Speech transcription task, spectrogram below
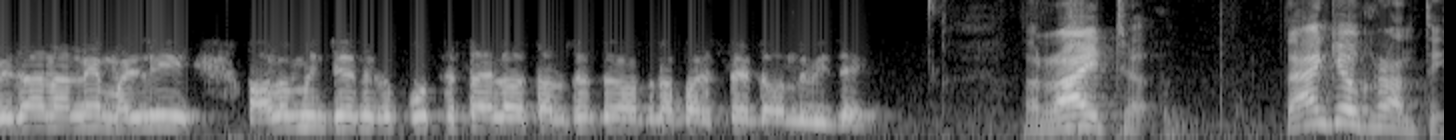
విధానాన్ని మళ్ళీ అవలంబించేందుకు పూర్తి స్థాయిలో సంసిద్ధమవుతున్న పరిస్థితి అయితే ఉంది Vijay. Right thank you Kranti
